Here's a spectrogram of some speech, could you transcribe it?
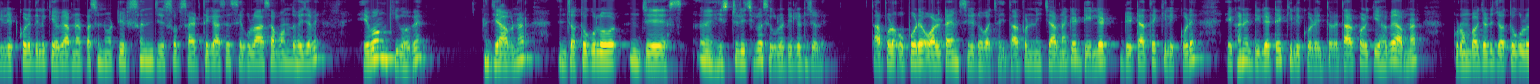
ডিলিট করে দিলে কী হবে? আপনার পাশে নোটিফিকেশান যেসব সাইট থেকে আসে, সেগুলো আসা বন্ধ হয়ে যাবে। এবং কী হবে? যে আপনার যতগুলো যে হিস্ট্রি ছিল সেগুলো ডিলিট হয়ে যাবে। তারপর ওপরে অল টাইম সিলেক্ট হওয়া চাই। তারপর নিচে আপনাকে ডিলেট ডেটাতে ক্লিক করে এখানে ডিলেটে ক্লিক করে দিতে হবে। তারপর কী হবে? আপনার ক্রোম ব্রাউজারে যতগুলো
